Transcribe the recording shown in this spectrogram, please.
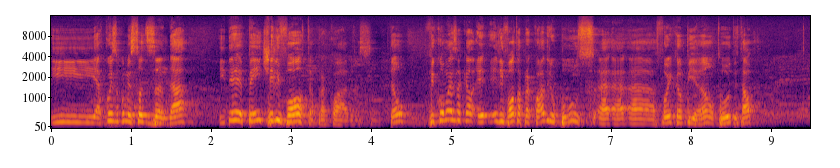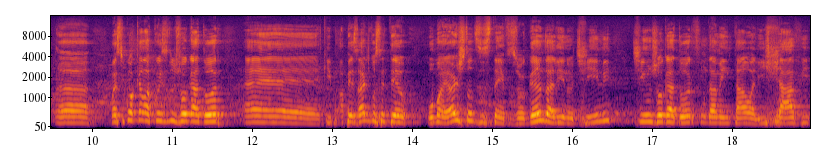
e a coisa começou a desandar e, de repente, ele volta pra quadra, assim. Então, ficou mais aquela... Ele volta pra quadra e o Bulls a, a, a, foi campeão, tudo e tal. Uh, mas ficou aquela coisa do jogador é, que, apesar de você ter o maior de todos os tempos jogando ali no time, tinha um jogador fundamental ali, chave,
